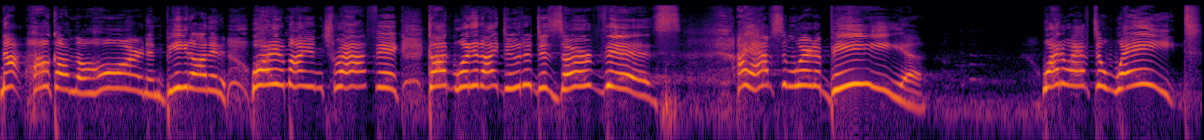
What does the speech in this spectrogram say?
not honk on the horn and beat on it. Why am I in traffic? God, what did I do to deserve this? I have somewhere to be. Why do I have to wait?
